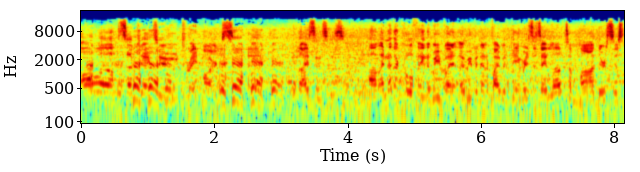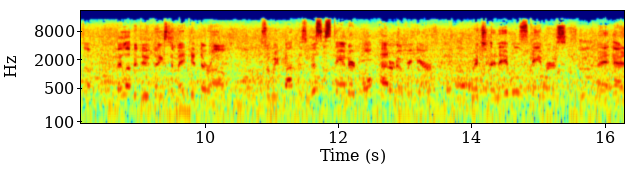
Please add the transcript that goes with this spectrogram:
all uh, subject to trademarks, licenses. Um, another cool thing that we've uh, we've identified with gamers is they love to mod their system. They love to do things to make it their own. So we've got this VESA Standard bolt pattern over here, which enables gamers and, and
